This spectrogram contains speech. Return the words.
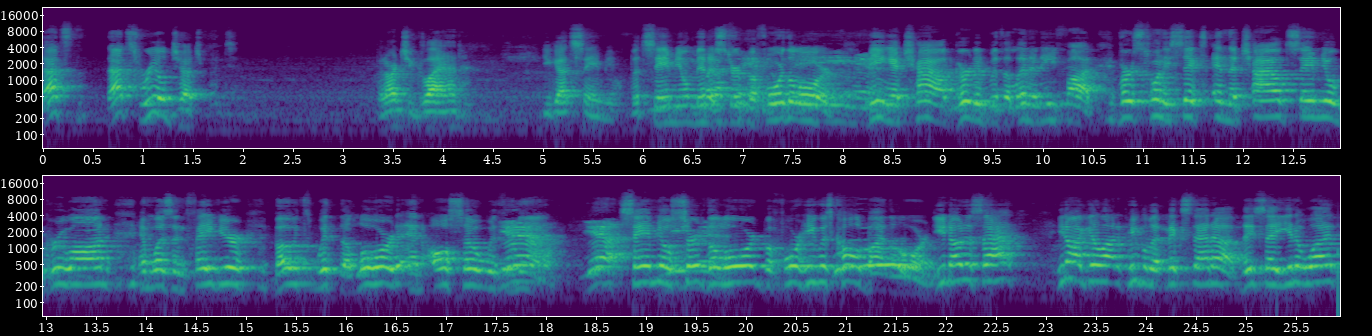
That's, that's real judgment. But aren't you glad? You got Samuel. But Samuel ministered before the Lord, being a child girded with a linen ephod. Verse 26 And the child Samuel grew on and was in favor both with the Lord and also with yeah. men. Yeah. Samuel Amen. served the Lord before he was called by the Lord. You notice that? You know, I get a lot of people that mix that up. They say, you know what?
